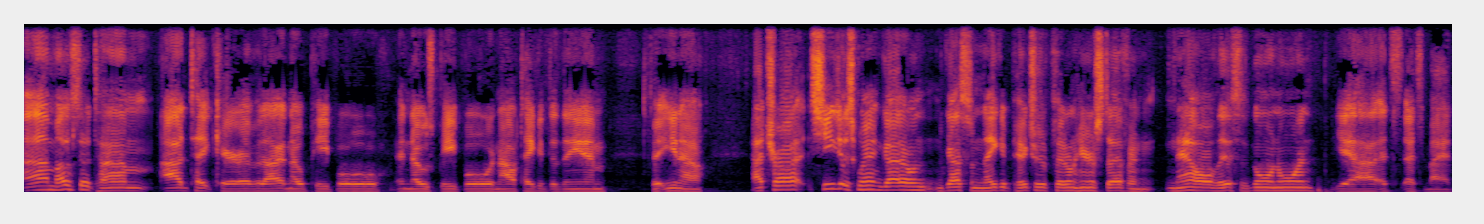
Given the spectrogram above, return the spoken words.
Uh, most of the time, I'd take care of it. I know people and knows people, and I'll take it to them. But you know, I try. She just went and got on, got some naked pictures put on here and stuff, and now all this is going on. Yeah, it's that's bad.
